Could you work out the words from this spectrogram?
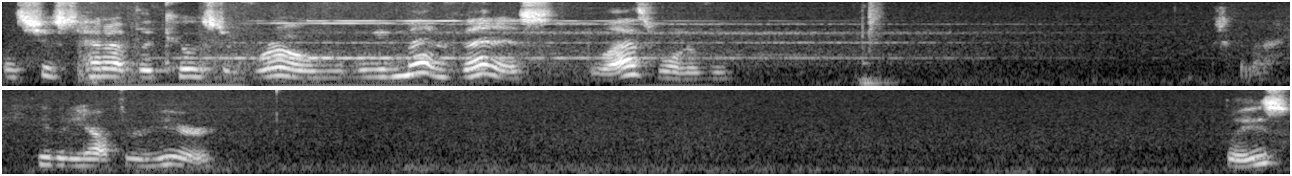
Let's just head up the coast of Rome. We've met Venice. Well, that's one of them. Just gonna hibbity out through here. Please?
